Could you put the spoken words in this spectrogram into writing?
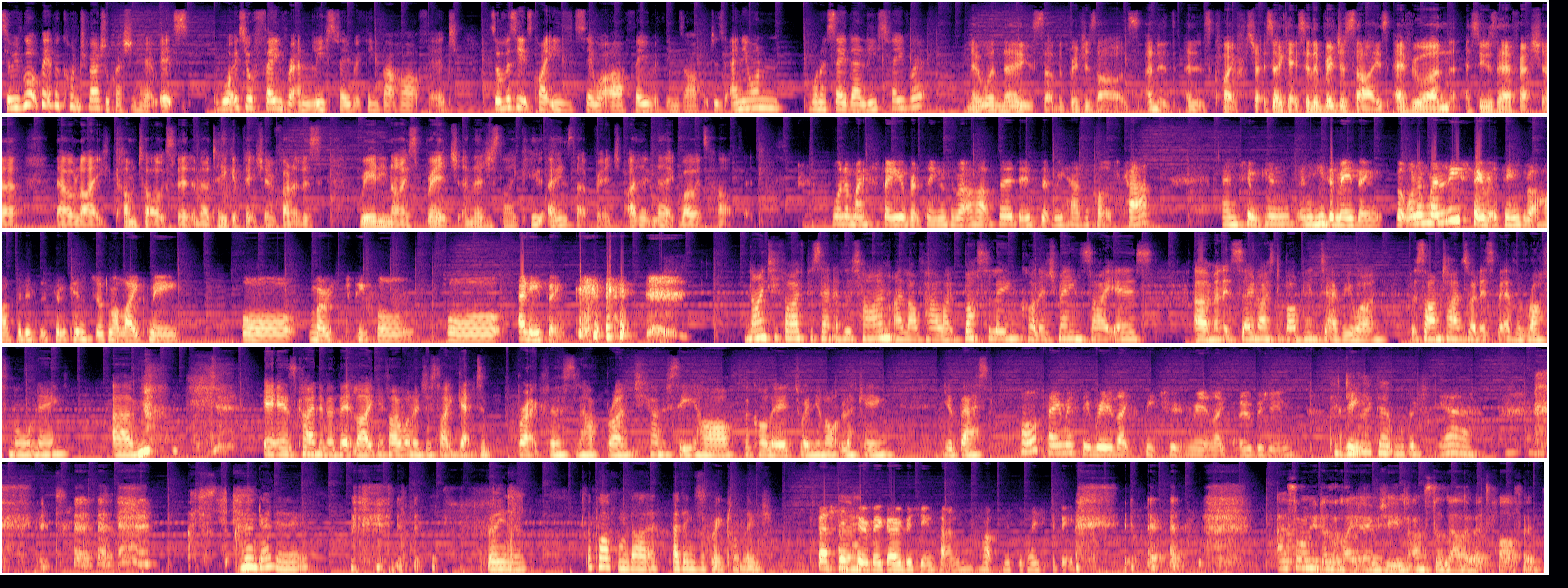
So we've got a bit of a controversial question here. It's what is your favourite and least favourite thing about Hertford? So obviously it's quite easy to say what our favourite things are, but does anyone want to say their least favourite? No one knows that the bridge is ours, and, it, and it's quite frustrating. So, okay, so the bridge is size. Everyone, as soon as they're fresher, they'll like come to Oxford and they'll take a picture in front of this really nice bridge, and they're just like, "Who owns that bridge?" I don't know. Well, it's Hertford. One of my favourite things about Hertford is that we have a college cat, and Simpkins, and he's amazing. But one of my least favourite things about Hertford is that Simpkins does not like me, or most people, or anything. 95% of the time, I love how like bustling College Main site is, um, and it's so nice to bump into everyone. But sometimes when it's a bit of a rough morning, um, it is kind of a bit like if I want to just like get to breakfast and have brunch, you kind of see half the college when you're not looking your best. Paul famously really likes beetroot and really likes aubergine. They I do think- like that aubergine. Yeah. I just I don't get it. but you know, apart from that, I think it's a great college. Especially if Um, you're a big aubergine fan, Hertford's the place to be. As someone who doesn't like aubergine, I'm still glad I went to Hertford.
